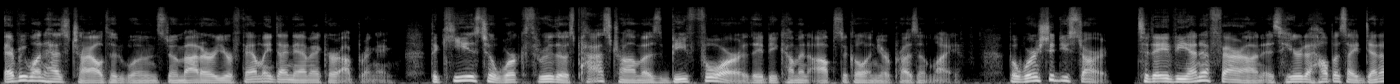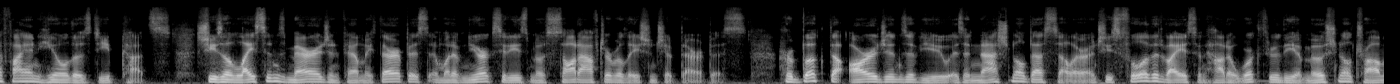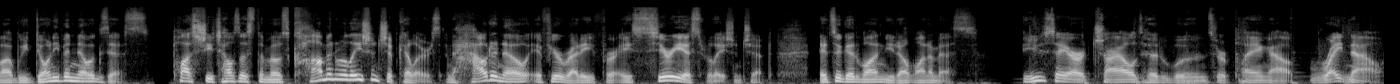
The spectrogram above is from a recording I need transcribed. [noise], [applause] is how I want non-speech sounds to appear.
Everyone has childhood wounds, no matter your family dynamic or upbringing. The key is to work through those past traumas before they become an obstacle in your present life. But where should you start? Today, Vienna Pharaon is here to help us identify and heal those deep cuts. She's a licensed marriage and family therapist and one of New York City's most sought after relationship therapists. Her book, The Origins of You, is a national bestseller, and she's full of advice on how to work through the emotional trauma we don't even know exists. Plus, she tells us the most common relationship killers and how to know if you're ready for a serious relationship. It's a good one you don't want to miss. You say our childhood wounds are playing out right now.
